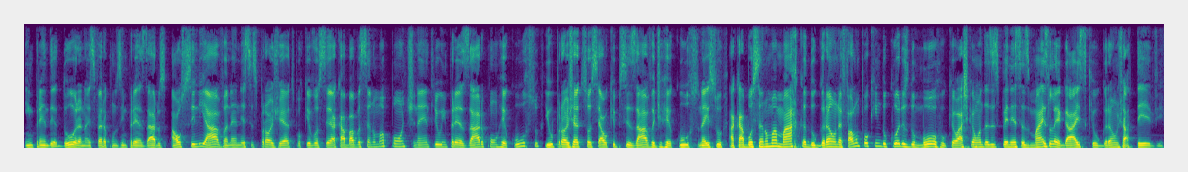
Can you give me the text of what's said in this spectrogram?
empreendedora, na esfera com os empresários, auxiliava né, nesses projetos, porque você acabava sendo uma ponte né, entre o empresário com o recurso e o projeto social que precisava de recurso. Né? Isso acabou sendo uma marca do Grão. Né? Fala um pouquinho do Cores do Morro, que eu acho que é uma das experiências mais legais que o Grão já teve.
